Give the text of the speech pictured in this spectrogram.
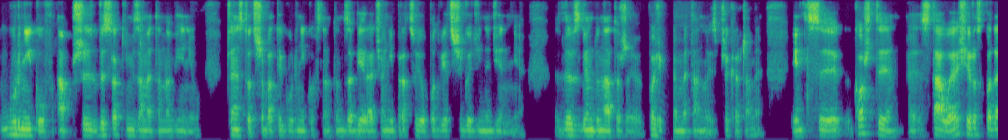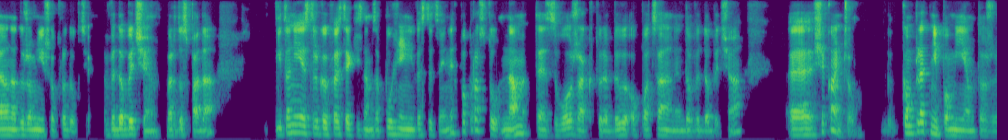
górników, a przy wysokim zametanowieniu często trzeba tych górników stamtąd zabierać. Oni pracują po 2-3 godziny dziennie ze względu na to, że poziom metanu jest przekraczany. Więc y, koszty y, stałe się rozkładają na dużo mniejszą produkcję. Wydobycie bardzo spada. I to nie jest tylko kwestia jakichś tam zapóźnień inwestycyjnych, po prostu nam te złoża, które były opłacalne do wydobycia, e, się kończą kompletnie pomijam to, że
